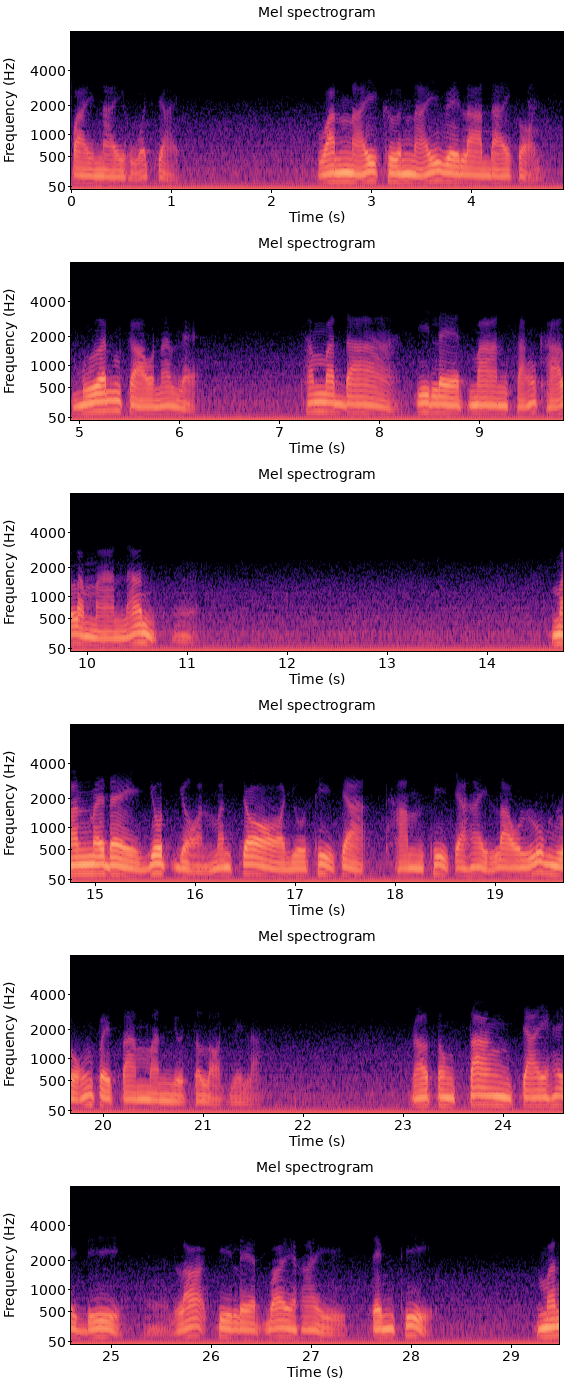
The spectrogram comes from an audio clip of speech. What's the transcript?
ไปในหัวใจ วันไหนคืนไหนเวลาใดก่อน เหมือนเก่านั่นแหละ ธรรมดากิเลสมารสังขารมารนั้นมันไม่ได้ยุดหย่อน มันจ้ออยู่ที่จะทำที่จะให้เราลุ่มหลงไปตามมันอยู่ตลอดเวลา เราต้องตั้งใจให้ดี ละกิเลสไว้ให้เต็มที่ มัน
